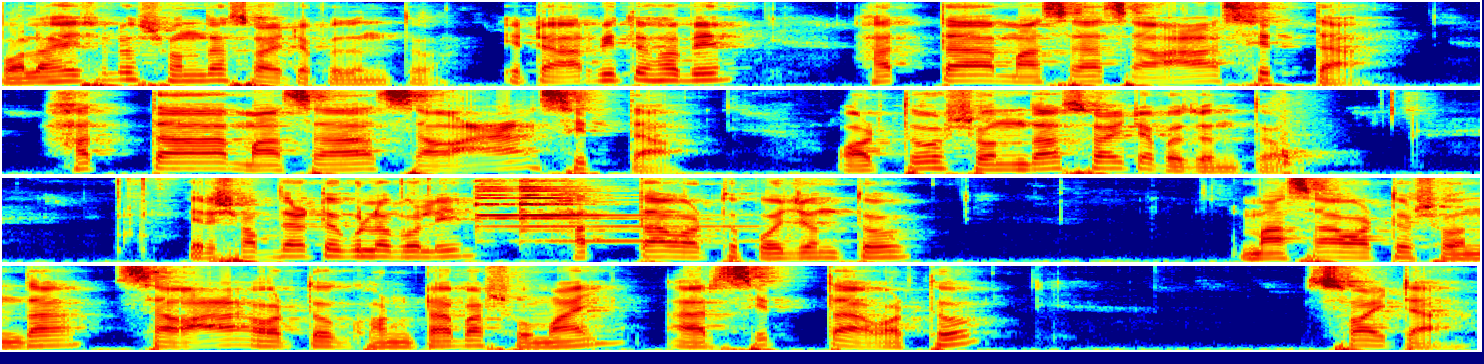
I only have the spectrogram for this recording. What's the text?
বলা হয়েছিল, সন্ধ্যা ছয়টা পর্যন্ত। এটা আরবিতে হবে, হাত্তা মাসা সা সিত্তা। হাত্তা মাসা সা সিত্তা। অর্থ সন্ধ্যা ছয়টা পর্যন্ত। এর শব্দার্থগুলো বলি, হাত্তা অর্থ পর্যন্ত, মাসা অর্থ সন্ধ্যা সা অর্থ ঘণ্টা বা সময়, আর সিত্তা অর্থ ছয়টা।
